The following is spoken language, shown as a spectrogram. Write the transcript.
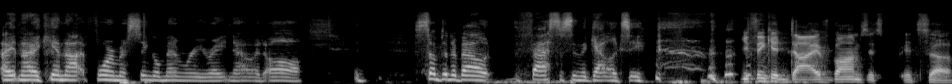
I, I cannot form a single memory right now at all. Something about the fastest in the galaxy. You think it dive bombs its its uh,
